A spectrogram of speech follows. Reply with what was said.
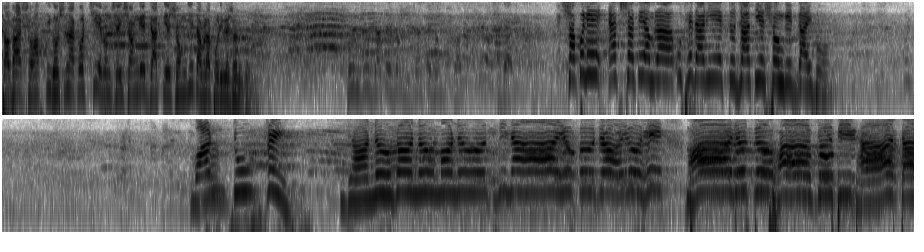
সভার সমাপ্তি ঘোষণা করছি এবং সেই সঙ্গে জাতীয় সংগীত আমরা পরিবেশন করব। সকলে একসাথে আমরা উঠে দাঁড়িয়ে একটু জাতীয় সংগীত গাইব। ওয়ান টু থ্রি জনগণ মন অধিনায়ক জয় হে ভারত ভাগ বিধাতা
